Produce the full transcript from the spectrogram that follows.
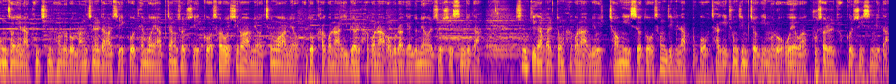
동성애나 근친혼으로 망신을 당할 수 있고 데모에 앞장설 수 있고 서로 싫어하며 증오하며 고독하거나 이별하거나 억울하게 누명을 쓸 수 있습니다. 신기가 발동하거나 정이 있어도 성질이 나쁘고 자기 중심적이므로 오해와 구설을 겪을 수 있습니다.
